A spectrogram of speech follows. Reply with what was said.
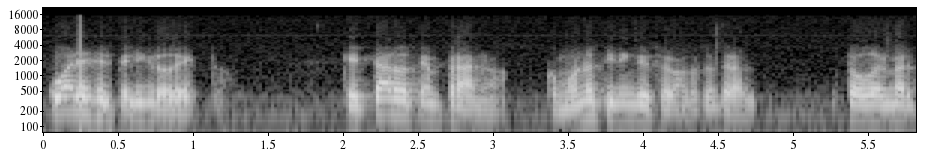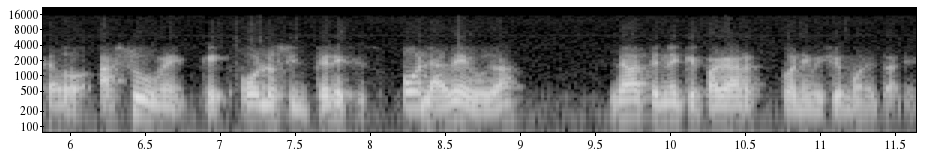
¿Cuál es el peligro de esto? Que tarde o temprano, como no tiene ingresos el Banco Central, todo el mercado asume que o los intereses o la deuda la va a tener que pagar con emisión monetaria.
